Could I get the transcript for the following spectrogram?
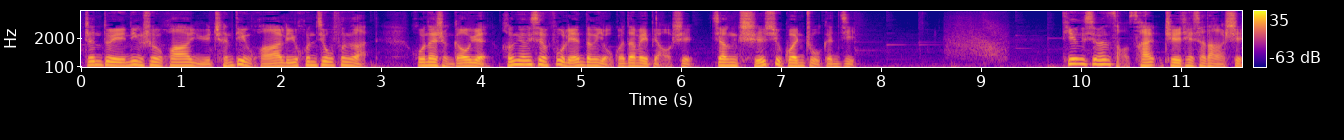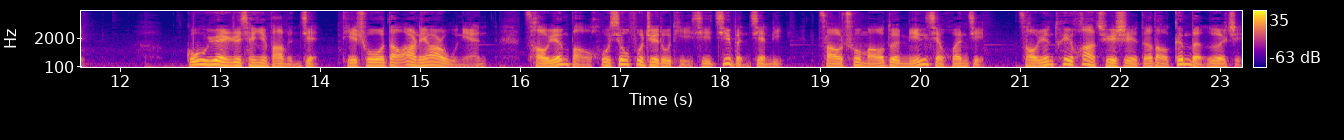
针对宁顺花与陈定华离婚纠纷案，湖南省高院、衡阳县妇联等有关单位表示，将持续关注跟进。听新闻早餐知天下大事。国务院日前印发文件，提出到二零二五年，草原保护修复制度体系基本建立，草畜矛盾明显缓解，草原退化趋势得到根本遏制，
